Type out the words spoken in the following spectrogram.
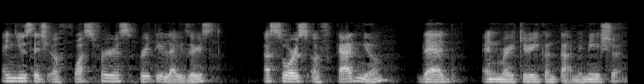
and usage of phosphorus fertilizers, a source of cadmium, lead, and mercury contamination.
